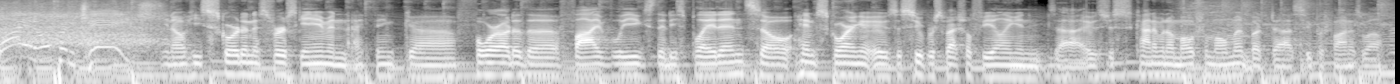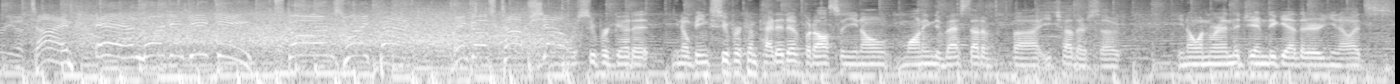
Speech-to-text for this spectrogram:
wide open cage. You know, he scored in his first game in I think uh, four out of the five leagues that he's played in. So him scoring, it was a super special feeling, and uh, it was just kind of an emotional moment, but uh, super fun as well. Time and Morgan Geekie storms right back and goes top shelf. We're super good at you know being super competitive, but also you know wanting the best out of uh, each other. So you know when we're in the gym together, you know it's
